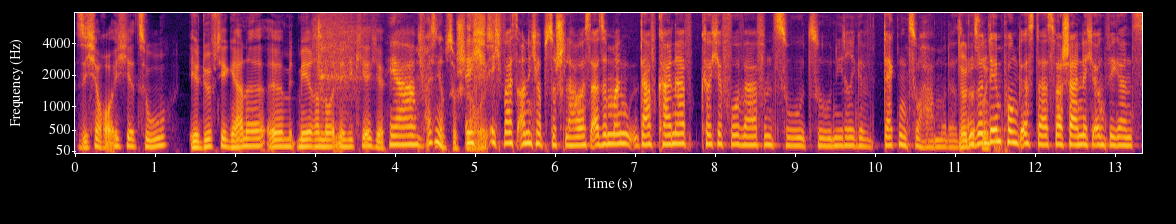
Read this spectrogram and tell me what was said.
sichere euch hier zu, ihr dürft hier gerne äh, mit mehreren Leuten in die Kirche. Ja. Ich weiß nicht, ob es so schlau ich, ist. Ich weiß auch nicht, ob es so schlau ist. Also man darf keiner Kirche vorwerfen, zu, zu niedrige Decken zu haben oder so. Ja, also in dem. Punkt ist das wahrscheinlich irgendwie ganz.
